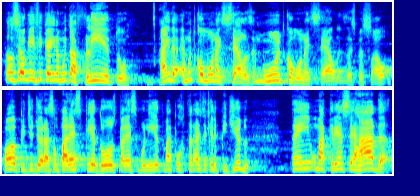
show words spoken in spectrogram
Então, se alguém fica ainda muito aflito, Ainda é muito comum nas células, é muito comum nas células. As pessoas, qual é o pedido de oração? Parece piedoso, parece bonito, mas por trás daquele pedido tem uma crença errada.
